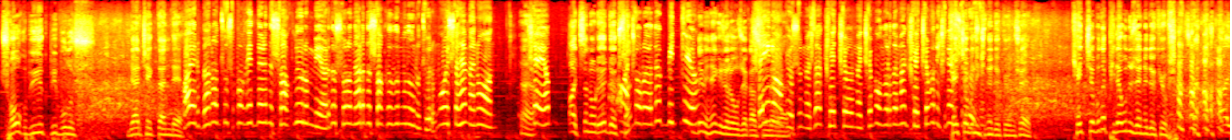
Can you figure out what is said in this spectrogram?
çok büyük bir buluş. Gerçekten de. Hayır ben o tuz paketlerini saklıyorum bir yerde sonra nerede sakladığımı da unutuyorum. Oysa hemen o an He. şey yap Açsan oraya döksen. aç oraya dök bitti ya. Değil mi? Ne güzel olacak aslında Şeyi ne ya. yapıyorsun mesela ketçabı meçhabı onları da hemen ketçabın içine Ketçabın sıkıyorsun. içine döküyormuş evet. Ketçabı da pilavın üzerine döküyormuş. Ay.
